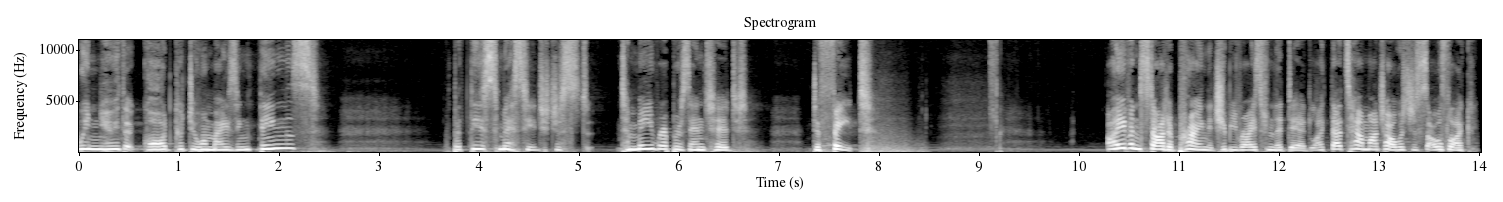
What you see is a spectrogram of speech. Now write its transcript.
We knew that God could do amazing things. But this message just, to me, represented defeat. I even started praying that she'd be raised from the dead. Like, that's how much I was just, I was like,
